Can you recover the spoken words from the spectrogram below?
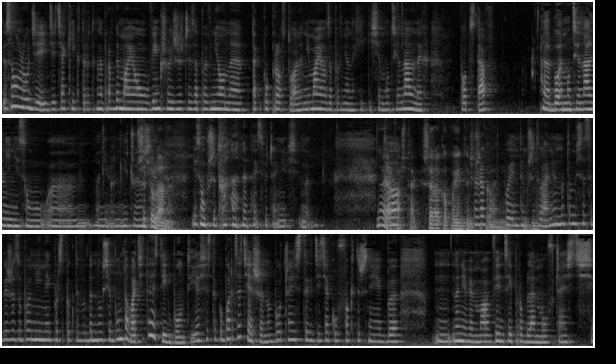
to są ludzie i dzieciaki, które tak naprawdę mają większość rzeczy zapewnione tak po prostu, ale nie mają zapewnionych jakichś emocjonalnych podstaw, albo emocjonalnie nie są, no nie wiem, nie czują przytulane. się... Nie są przytulane najzwyczajniej w świecie. No, no jakoś tak, szeroko pojętym szeroko przytulaniu. pojętym mhm. przytulaniu, no to myślę sobie, że zupełnie innej perspektywy będą się buntować i to jest ich bunt i ja się z tego bardzo cieszę, no bo część z tych dzieciaków faktycznie jakby, mm, no nie wiem, ma więcej problemów, część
